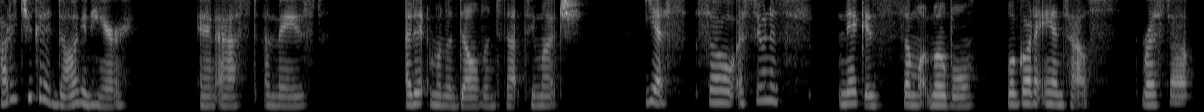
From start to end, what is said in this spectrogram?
How did you get a dog in here? Anne asked, amazed. I didn't want to delve into that too much. Yes, so as soon as Nick is somewhat mobile, we'll go to Anne's house, rest up,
